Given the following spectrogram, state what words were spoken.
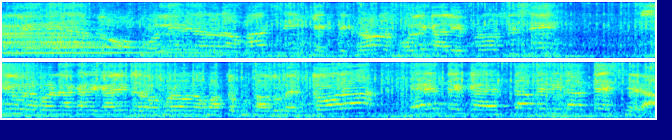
Πολύ δυνατό, πολύ δυνατό να μάξει και εκτιχνώνως πολύ καλή πρόσθεση. Σίγουρα μπορεί να κάνει καλύτερο χρόνο από αυτό που θα δούμε τώρα. 11-7-54.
